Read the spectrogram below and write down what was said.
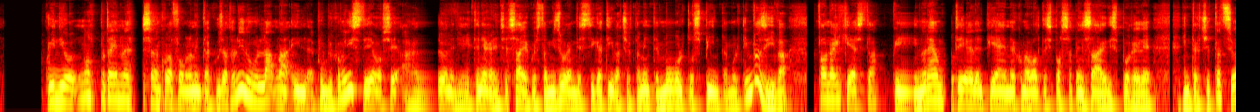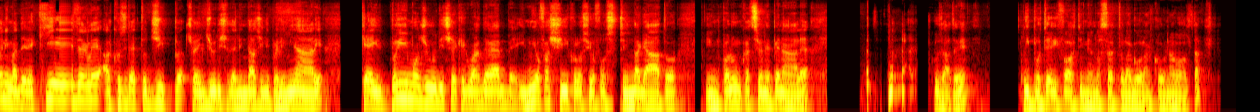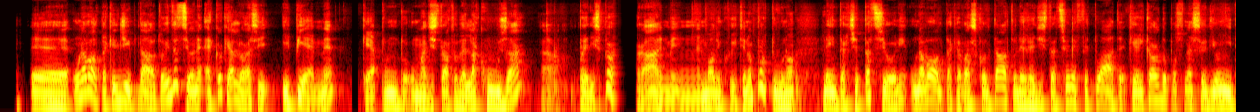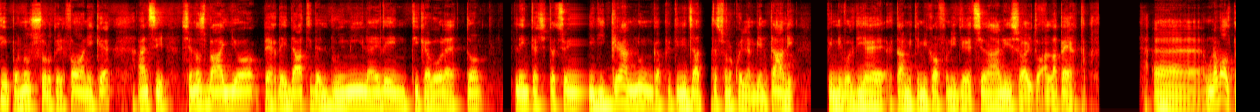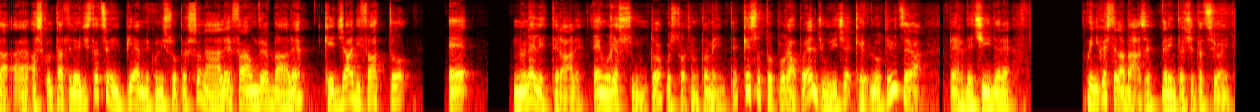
Quindi io non potrei non essere ancora formalmente accusato di nulla, ma il pubblico ministero, se ha ragione di ritenere necessaria questa misura investigativa certamente molto spinta, molto invasiva, fa una richiesta. Quindi non è un potere del PM come a volte si possa pensare di disporre le intercettazioni, ma deve chiederle al cosiddetto GIP, cioè il giudice delle indagini preliminari, che è il primo giudice che guarderebbe il mio fascicolo se io fossi indagato in qualunque azione penale. Scusatemi i poteri forti mi hanno stretto la gola ancora una volta. Eh, una volta che il GIP dà l'autorizzazione, ecco che allora sì, il PM, che è appunto un magistrato dell'accusa, eh, predisporrà nel, modo in cui ritiene opportuno le intercettazioni. Una volta che avrà ascoltato le registrazioni effettuate, che ricordo possono essere di ogni tipo, non solo telefoniche, anzi, se non sbaglio, per dei dati del 2020 che avevo letto, le intercettazioni di gran lunga più utilizzate sono quelle ambientali quindi vuol dire tramite microfoni direzionali di solito all'aperto. Eh, una volta eh, ascoltate le registrazioni, il PM con il suo personale fa un verbale che già di fatto è, non è letterale, è un riassunto, questo ha tenuto a mente, che sottoporrà poi al giudice che lo utilizzerà per decidere. Quindi questa è la base delle intercettazioni.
